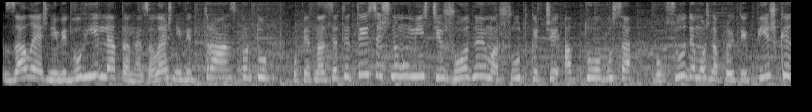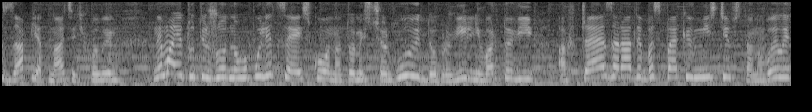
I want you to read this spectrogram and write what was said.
Залежні від вугілля та незалежні від транспорту. У 15-тисячному місті жодної маршрутки чи автобуса, бо всюди можна пройти пішки за 15 хвилин. Немає тут і жодного поліцейського, натомість чергують добровільні вартові. А ще заради безпеки в місті встановили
